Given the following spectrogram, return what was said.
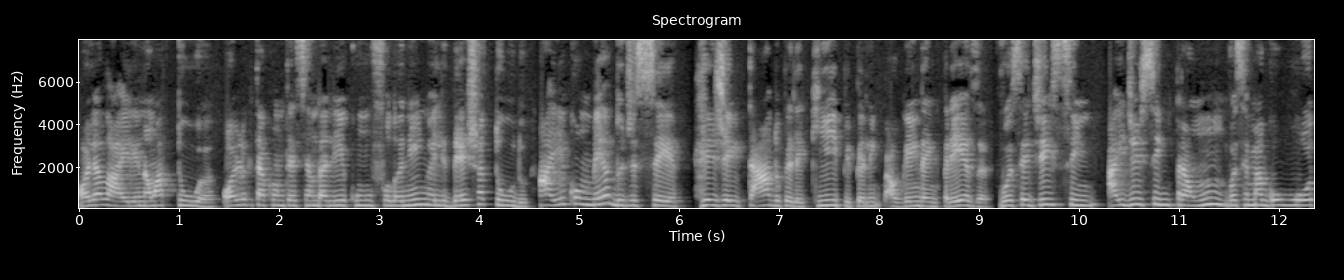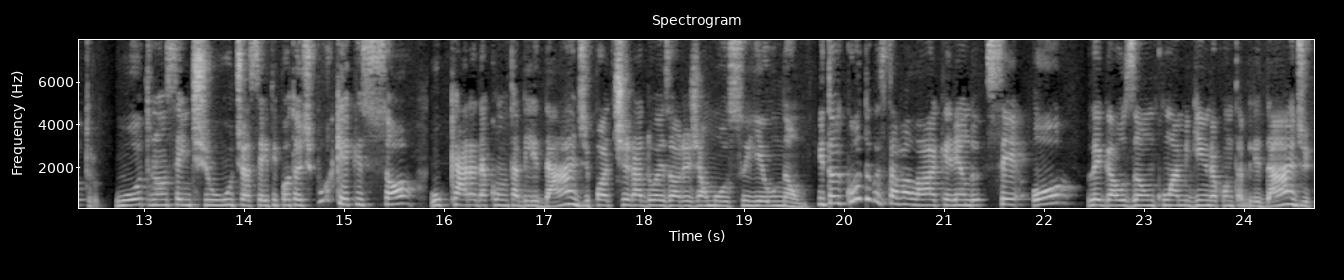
Olha lá, ele não atua. Olha o que está acontecendo ali com o fulaninho, ele deixa tudo. Aí, com medo de ser rejeitado pela equipe, pelo alguém da empresa, você diz sim. Aí diz sim para um, você magoou o outro. O outro não sente útil, aceita importante. Por que, que só o cara da contabilidade pode tirar duas horas de almoço e eu não? Então, enquanto você estava lá querendo ser o legalzão com o um amiguinho da contabilidade,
